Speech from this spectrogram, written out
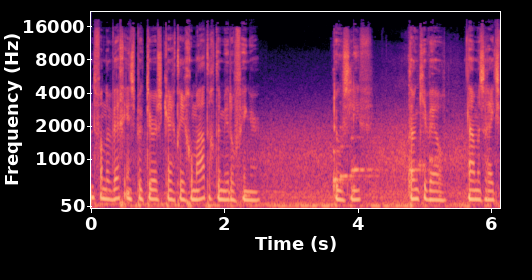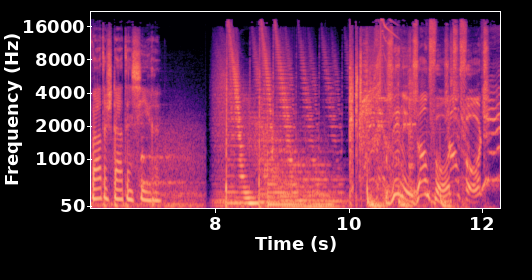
van de weginspecteurs krijgt regelmatig de middelvinger. Doe eens lief. Dank je wel. Namens Rijkswaterstaat en Sieren. Zin in Zandvoort, Zandvoort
